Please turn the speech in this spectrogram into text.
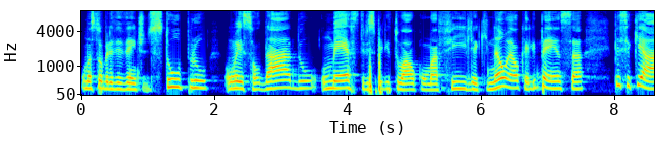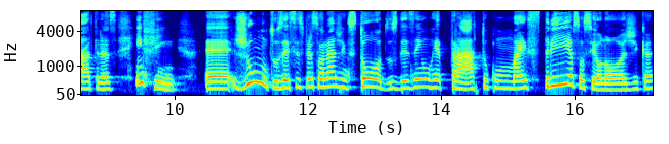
uma sobrevivente de estupro, um ex-soldado, um mestre espiritual com uma filha que não é o que ele pensa, psiquiatras, enfim. É, juntos, esses personagens todos desenham um retrato com maestria sociológica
